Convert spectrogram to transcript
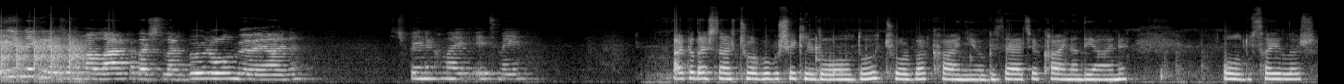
Elimle gireceğim vallahi arkadaşlar. Böyle olmuyor yani. Hiç beni kınayıp etmeyin. Arkadaşlar çorba bu şekilde oldu. Çorba kaynıyor. Güzelce kaynadı yani. Oldu sayılır.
